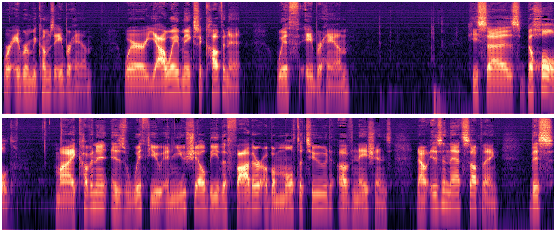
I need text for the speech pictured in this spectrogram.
where Abram becomes Abraham, where Yahweh makes a covenant with Abraham. He says, Behold, my covenant is with you, and you shall be the father of a multitude of nations. Now, isn't that something? This,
